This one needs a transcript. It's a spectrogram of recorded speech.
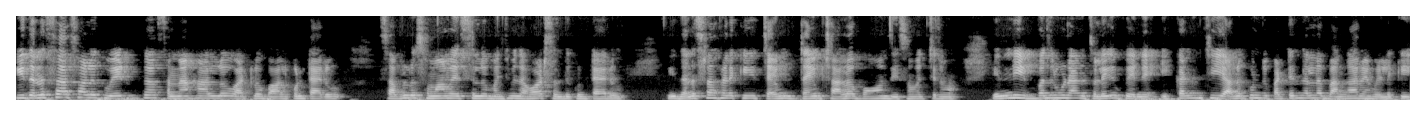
ఈ ధనశాస్త్రాలకు వేడుక సన్నాహాల్లో వాటిలో పాల్గొంటారు. సభలు సమావేశాల్లో మంచి మంచి అవార్డ్స్ అందుకుంటారు. ఈ ధనుసు రాశులకి టైం టైం చాలా బాగుంది ఈ సంవత్సరం. ఎన్ని ఇబ్బందులు కూడా తొలగిపోయినాయి. ఇక్కడ నుంచి అనుకుంటూ పట్టిందల్లా బంగారం వెళ్ళకి.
